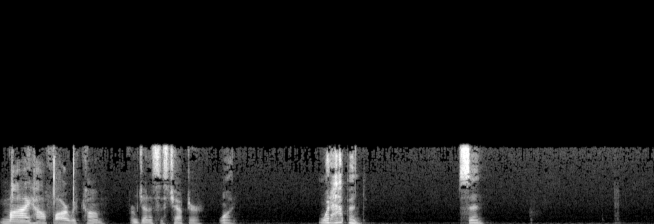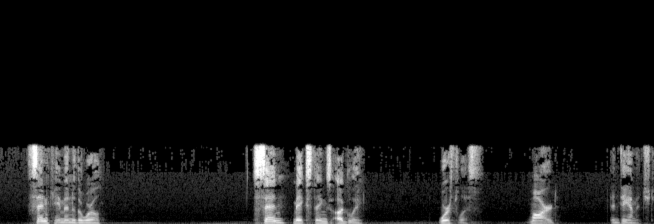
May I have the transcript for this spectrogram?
My, how far we've come from Genesis chapter 1. What happened? Sin. Sin came into the world. Sin makes things ugly, worthless, marred, and damaged.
